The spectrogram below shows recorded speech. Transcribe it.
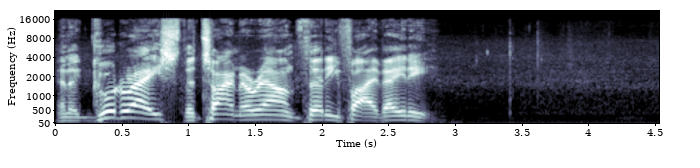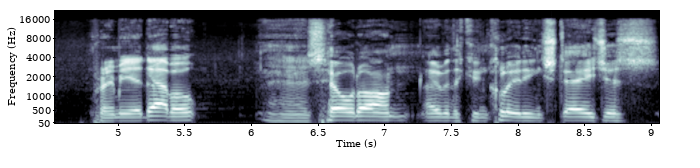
And a good race. The time around 35.80. Premier Double has held on over the concluding stages.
